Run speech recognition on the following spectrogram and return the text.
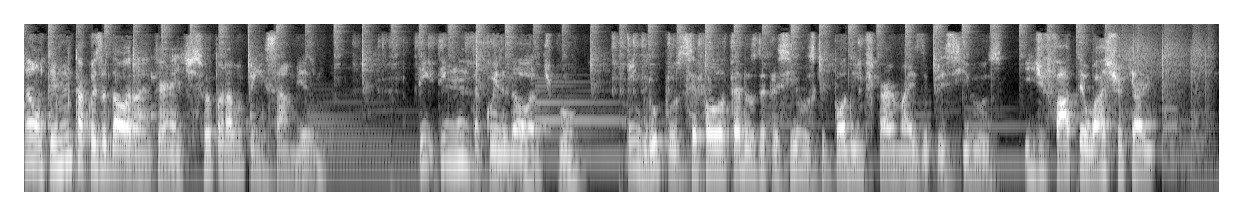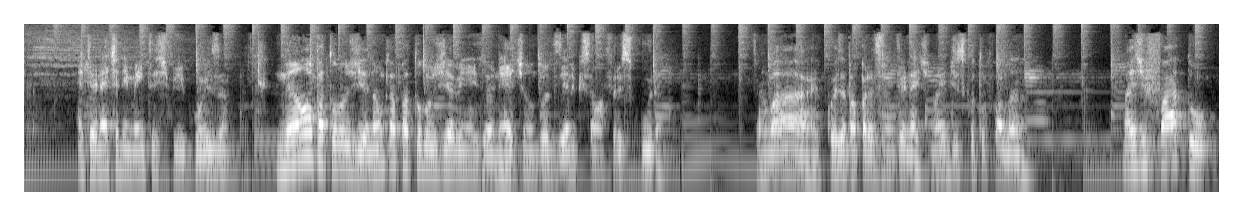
Não, tem muita coisa da hora na internet. Se eu parar pra pensar mesmo, tem, tem muita coisa da hora. Tipo, tem grupos, você falou até dos depressivos, que podem ficar mais depressivos. E de fato eu acho que a, a internet alimenta esse tipo de coisa. Não a patologia, não que a patologia vem na internet, eu não tô dizendo que isso é uma frescura é uma coisa para aparecer na internet. Não é disso que eu tô falando. Mas de fato,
